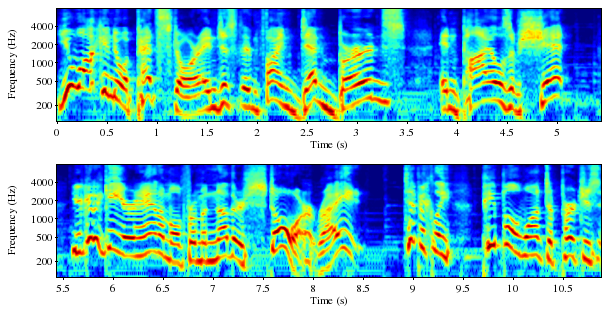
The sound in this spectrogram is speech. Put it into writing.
you walk into a pet store and just and find dead birds in piles of shit, you're gonna get your animal from another store, right? Typically, people want to purchase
